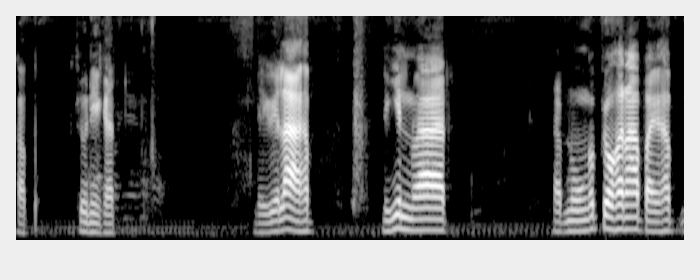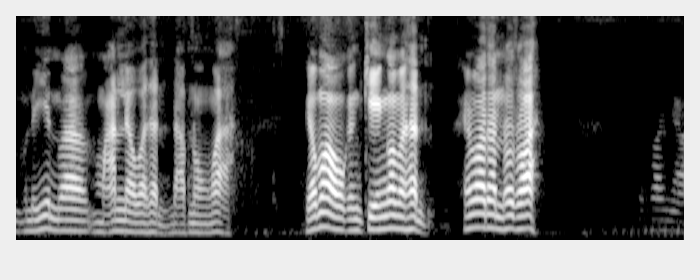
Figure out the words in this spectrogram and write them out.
ครับช่วงนี้ครับได้เวลาครับได้ยินว่าดาบนงกับโจคณะไปครับได้ยินว่าหมานแล้วว่าท่านดาบนงว่า เดี๋ยวมาเอากางเกงก็มาท่านให้ว่าท่านทศวะพญา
